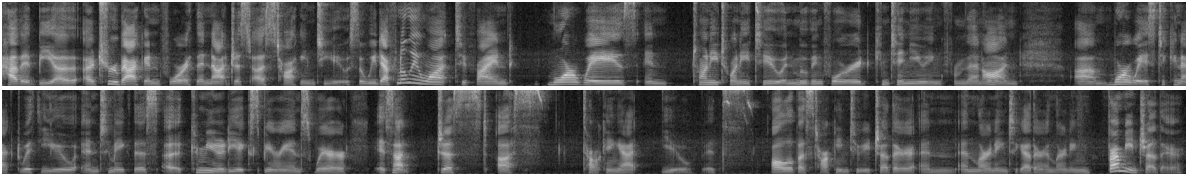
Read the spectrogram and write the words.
have it be a, a true back and forth and not just us talking to you. So we definitely want to find more ways in 2022 and moving forward, continuing from then on. Um, more ways to connect with you and to make this a community experience where it's not just us talking at you. It's all of us talking to each other and, and learning together and learning from each other.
